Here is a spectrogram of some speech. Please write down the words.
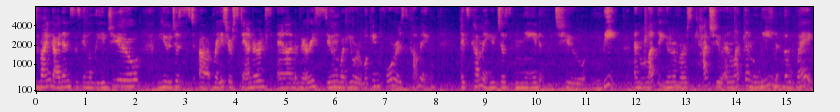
divine guidance is going to lead you you just uh, raise your standards, and very soon what you are looking for is coming. It's coming. You just need to leap and let the universe catch you and let them lead the way.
